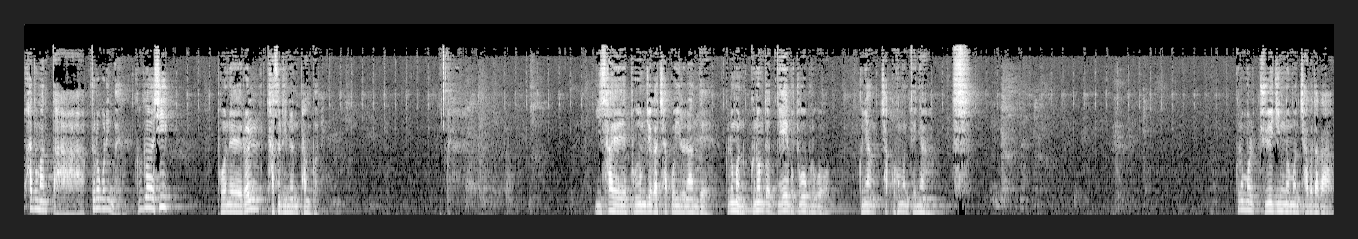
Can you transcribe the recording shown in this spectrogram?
화두만 딱 들어버린 거예요. 그것이 번뇌를 다스리는 방법이에요. 이 사회에 범죄가 자꾸 일어나는데 그러면 그놈도 내부 두어 부르고 그냥 자꾸 하면 되냐? 그놈을 죄진 놈은 잡아다가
